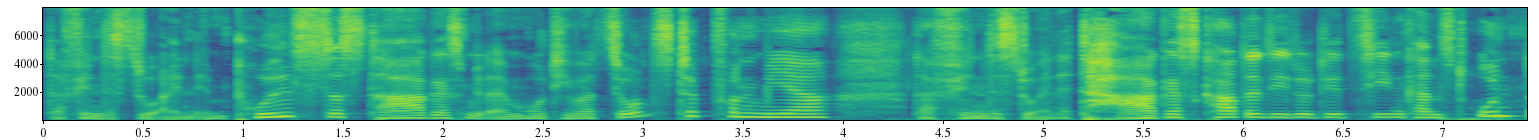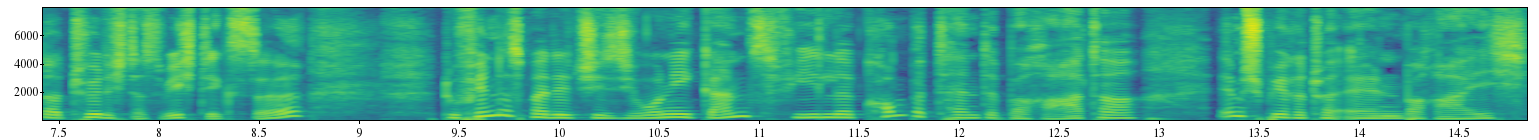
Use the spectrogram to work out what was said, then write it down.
Da findest du einen Impuls des Tages mit einem Motivationstipp von mir. Da findest du eine Tageskarte, die du dir ziehen kannst. Und natürlich das Wichtigste, du findest bei Decisioni ganz viele kompetente Berater im spirituellen Bereich,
